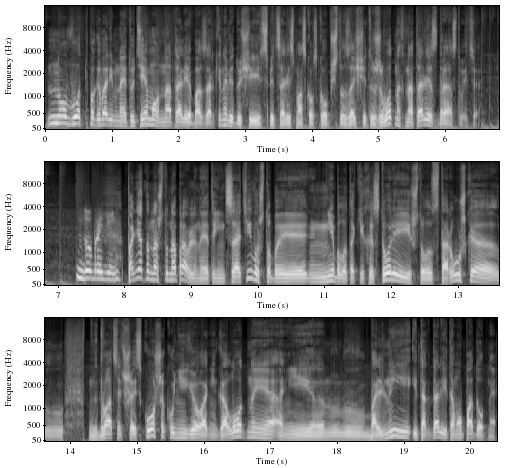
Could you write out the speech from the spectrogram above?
Но вот поговорим на эту тему. Наталья Базаркина, ведущий специалист Московского общества защиты животных. Наталья, здравствуйте. Добрый день. Понятно, на что направлена эта инициатива, чтобы не было таких историй, что старушка, 26 кошек у нее, они голодные, они больные и так далее и тому подобное.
